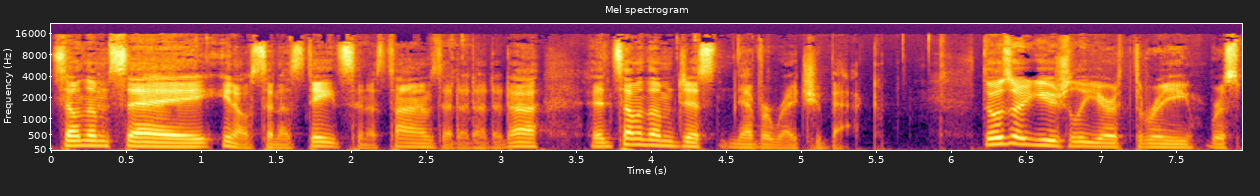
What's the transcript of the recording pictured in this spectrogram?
Some of them say, you know, send us dates, send us times, da da da da da. And some of them just never write you back. Those are usually your three res-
